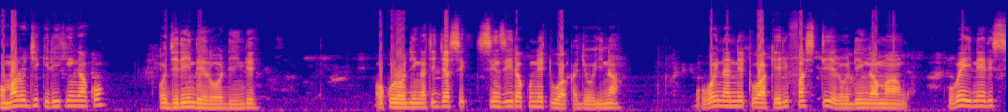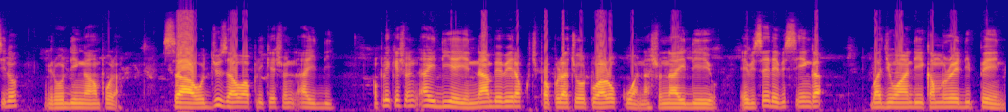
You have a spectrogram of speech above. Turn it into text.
omala ogikiriikingako ogirinde eroodinge okuloodinga kijja sinziira ku netiwaaka gy'oyina. Oba oyina netiwaaka eri fast eroodinga mangu oba eyina erisiro eroodinga mpola. Saawa ojjuzaawo application id application id eyo ennamba ebeera ku kipapula ky'otwala okuwa national id yo ebiseera ebisinga bagiwandiika mu red pen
